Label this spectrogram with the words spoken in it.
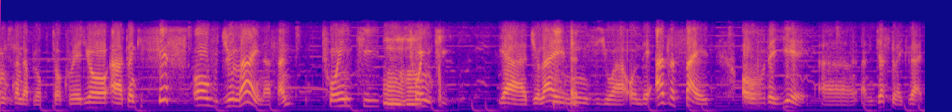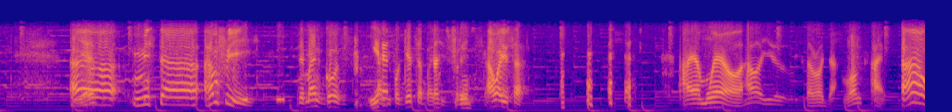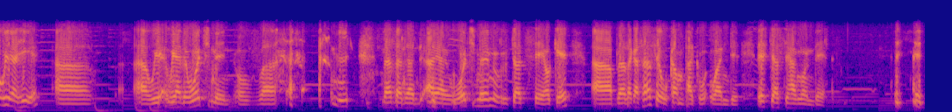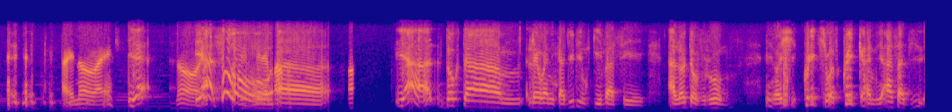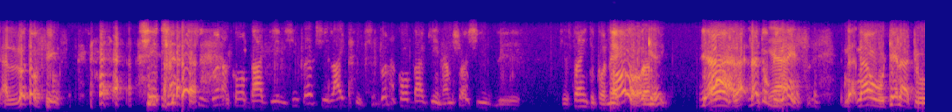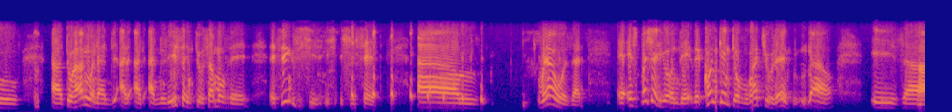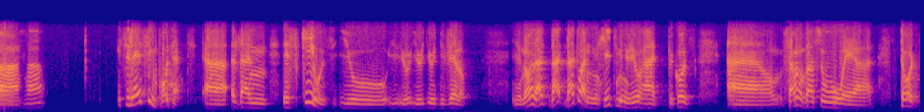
Welcome to Zambia Blog Talk Radio. Uh, 25th of July, Nathan, 2020. Yeah, July means you are on the other side of the year, uh, and just like that. Uh, Mr. Humphrey, the man goes Yes. and forgets about his friends. How are you, sir? I am well. How are you, Mr. Roger? Long time. Ah, we are here. Uh, uh, we, we are the watchmen of uh, me, Nathan and I are watchmen. We just say, okay, uh, Brother Kasase will come back w- one day. Let's just hang on there. I know, right? Yeah, No. yeah. So, uh, yeah, Doctor um, Lewanika didn't give us a, a lot of room. You know, she quick. She was quick and answered a lot of things. She, she said she's gonna call back in. She said she likes it. She's gonna call back in. I'm sure she's uh, she's trying to connect. Oh, okay. something. Yeah, Oh. that, that would Yeah. be nice. Now we'll tell her to uh, to hang on and, and and listen to some of the, the things she she said. Um, where was that? Especially on the, the content of what you learn now is uh, Uh-huh. it's less important uh, than the skills you, you you you develop. You know that that that one hit me real hard because uh, some of us who were taught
